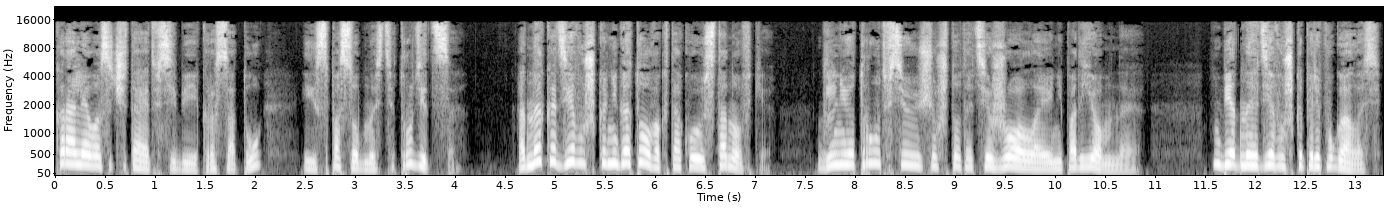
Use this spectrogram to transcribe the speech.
Королева сочетает в себе и красоту, и способность трудиться. Однако девушка не готова к такой установке. Для нее труд все еще что-то тяжелое и неподъемное. Бедная девушка перепугалась.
